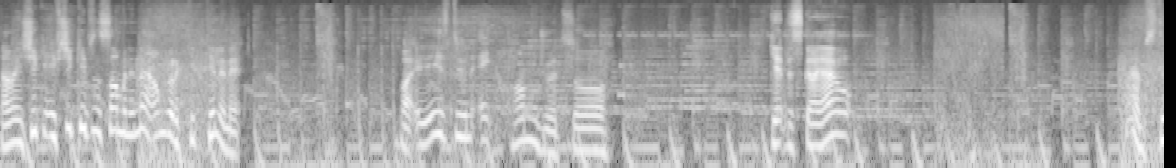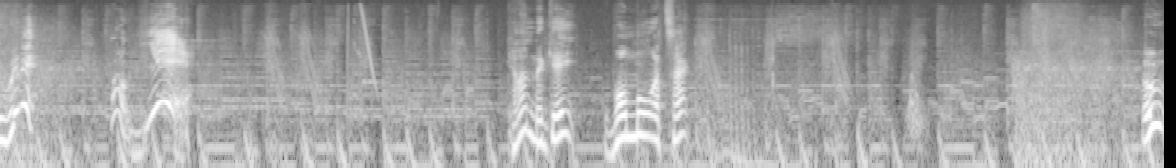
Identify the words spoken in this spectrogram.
I mean, she, if she keeps on summoning that, I'm gonna keep killing it. But it is doing 800, so... Get this guy out. I'm still in it. Oh, yeah! Can I negate one more attack? Oh!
